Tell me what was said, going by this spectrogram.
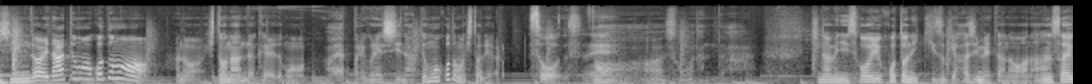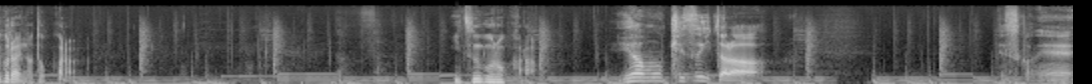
しんどいなって思うこともあの人なんだけれどもあやっぱり嬉しいなって思うことも人であるそうですねああそうなんだちなみにそういうことに気づき始めたのは何歳ぐらいのとこから？いつ頃から？いやもう気づいたらですかね。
